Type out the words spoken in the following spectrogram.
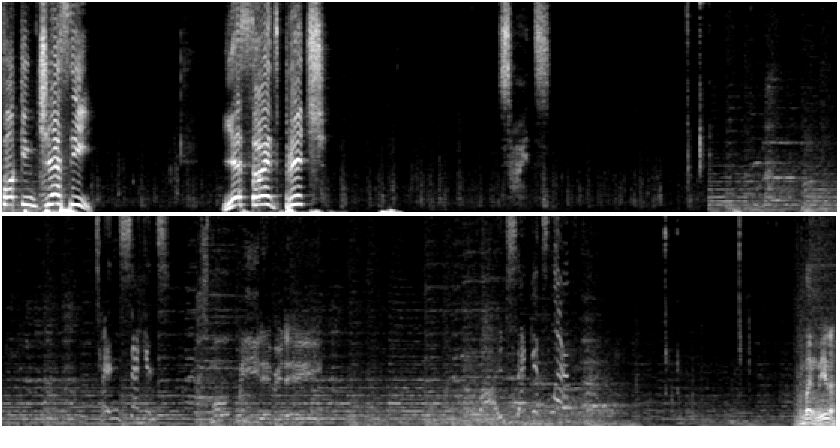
fucking Jesse! Yes, science, bitch! Science. Ten seconds. Smoke weed every day. Five seconds left. I'm playing Lina.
